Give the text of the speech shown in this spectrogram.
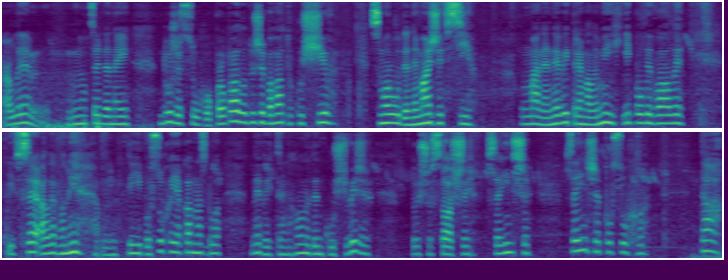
але ну, це для неї дуже сухо. Пропало дуже багато кущів смородини, майже всі. У мене не витримали, ми їх і поливали, і все, але вони, її посуха, яка в нас була, не витримала. Один кущ вижив, той, що старший, все інше, все інше посухло. Так.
